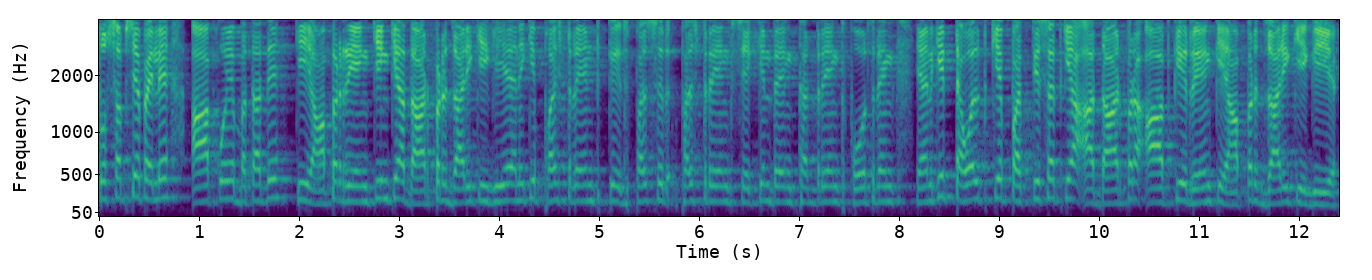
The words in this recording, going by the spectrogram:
तो सबसे पहले आपको ये बता दें कि यहाँ पर रैंकिंग के आधार पर जारी की गई है। यानी कि first rank first first rank second rank third rank fourth rank यानी कि ट्वेल्थ के प्रतिशत के आधार पर आपकी रैंक यहाँ पर जारी की गई है।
